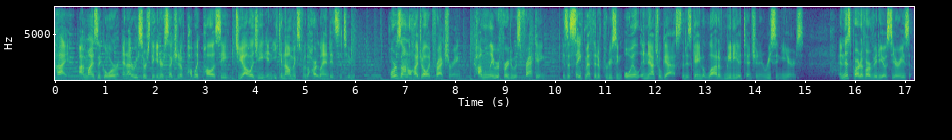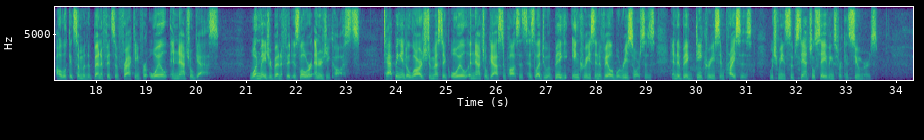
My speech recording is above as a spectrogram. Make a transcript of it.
Hi, I'm Isaac Orr, and I research the intersection of public policy, geology, and economics for the Heartland Institute. Horizontal hydraulic fracturing, commonly referred to as fracking, is a safe method of producing oil and natural gas that has gained a lot of media attention in recent years. In this part of our video series, I'll look at some of the benefits of fracking for oil and natural gas. One major benefit is lower energy costs. Tapping into large domestic oil and natural gas deposits has led to a big increase in available resources and a big decrease in prices, which means substantial savings for consumers.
